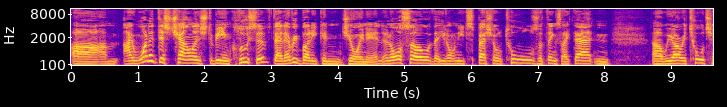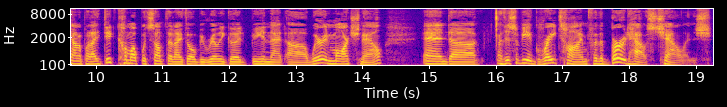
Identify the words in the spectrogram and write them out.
um, I wanted this challenge to be inclusive, that everybody can join in, and also that you don't need special tools or things like that. And uh, we are a tool channel, but I did come up with something I thought would be really good, being that uh, we're in March now, and uh, this would be a great time for the Birdhouse Challenge.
